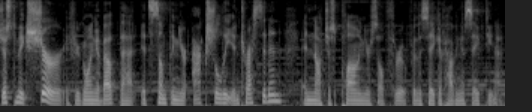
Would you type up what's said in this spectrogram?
Just to make sure, if you're going about that, it's something you're actually interested in and not just plowing yourself through for the sake of having a safety net.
